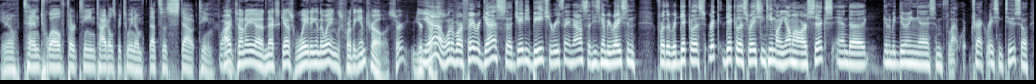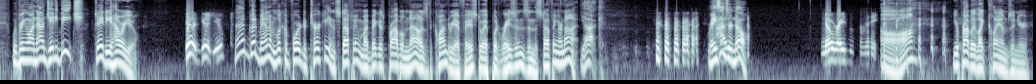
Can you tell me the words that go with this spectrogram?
You know, 10, 12, 13 titles between them. That's a stout team. All right, Tony. Uh, next guest waiting in the wings for the intro, sir. Your yeah, choice. one of our favorite guests, uh, JD Beach. He recently announced that he's going to be racing for the ridiculous Rickdiculous Racing Team on a Yamaha R6, and uh, going to be doing uh, some flat track racing too. So we bring him on now, JD Beach. JD, how are you? Good, good. You? I'm good, man. I'm looking forward to turkey and stuffing. My biggest problem now is the quandary I face: do I put raisins in the stuffing or not? Yuck. Raisins or no? No raisins for me. Aw, you're probably like clams in your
